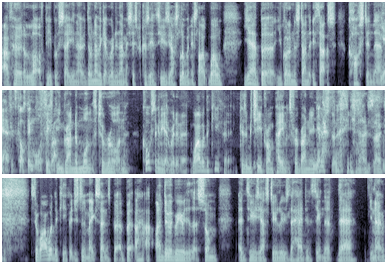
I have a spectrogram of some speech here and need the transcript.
I've heard a lot of people say, you know, they'll never get rid of Nemesis because the enthusiasts love it. It's like, well, yeah, but you've got to understand that if that's costing them yeah. If it's costing more to 15 run, grand a month to run, of course they're going to get rid of it. Why would they keep it? Because it'd be cheaper on payments for a brand new Yeah. coaster, you know? So, so why would they keep it? It just doesn't make sense. But, but I, I do agree with you that some enthusiasts do lose their head and think that they're, you know,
